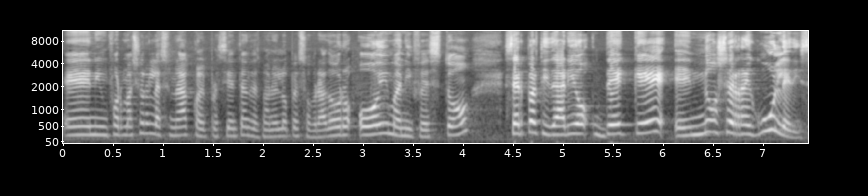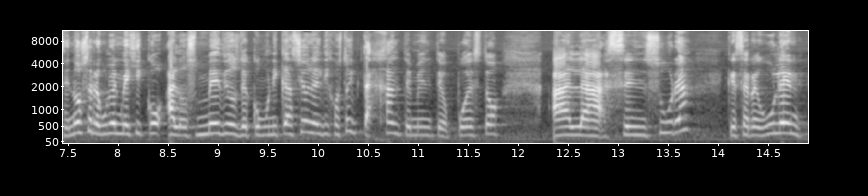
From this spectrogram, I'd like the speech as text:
en información relacionada con el presidente Andrés Manuel López Obrador, hoy manifestó ser partidario de que eh, no se regule, dice, no se regule en México a los medios de comunicación. Él dijo, estoy tajantemente opuesto a la censura, que se regulen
